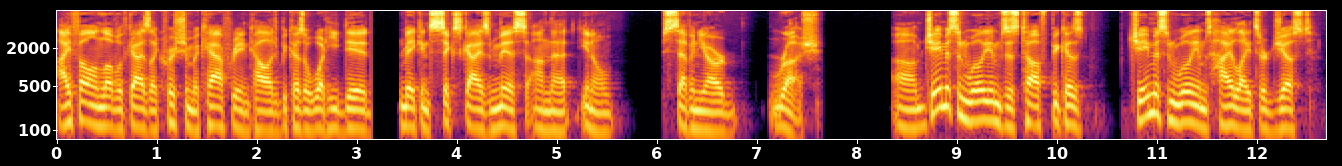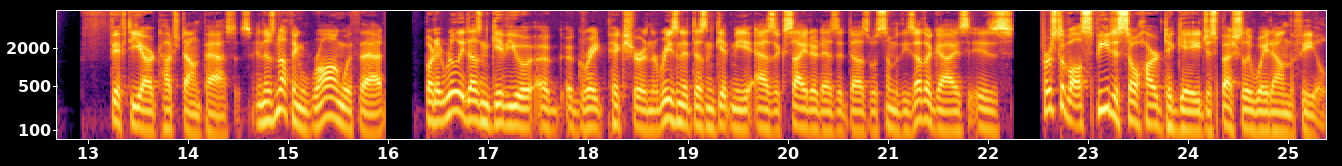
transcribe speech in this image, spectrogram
I fell in love with guys like Christian McCaffrey in college because of what he did, making six guys miss on that, you know, seven yard rush. Um, Jameson Williams is tough because Jameson Williams' highlights are just 50 yard touchdown passes. And there's nothing wrong with that, but it really doesn't give you a, a, great picture. And the reason it doesn't get me as excited as it does with some of these other guys is first of all, speed is so hard to gauge, especially way down the field.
